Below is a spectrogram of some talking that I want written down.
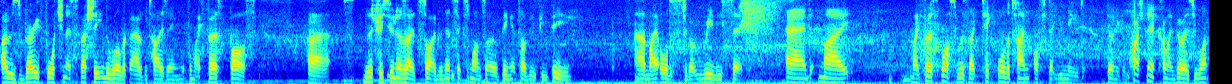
I was very fortunate, especially in the world of advertising, for my first boss uh, literally soon as I had started, within six months of being at WPP, uh, my older sister got really sick, and my my first boss was like, "Take all the time off that you need. Don't even question it. Come and go as you want."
